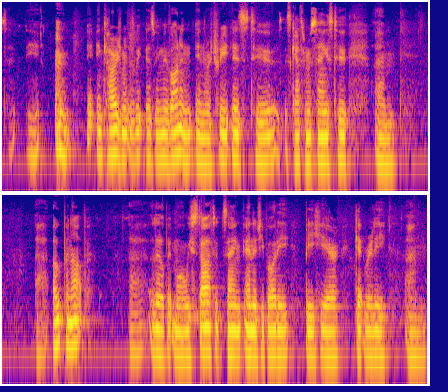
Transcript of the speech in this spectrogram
So the encouragement as we as we move on in, in the retreat is to, as Catherine was saying, is to um, uh, open up uh, a little bit more. We started saying energy body, be here, get really um,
